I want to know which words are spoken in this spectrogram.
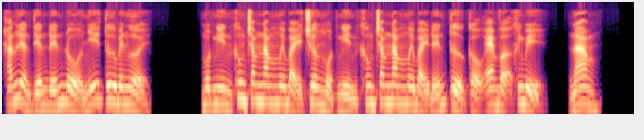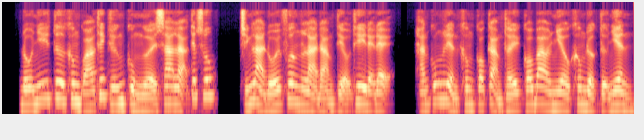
hắn liền tiến đến đổ nhĩ tư bên người. 1057 chương 1057 đến từ cậu em vợ khinh bỉ, Nam. Đồ nhĩ tư không quá thích hứng cùng người xa lạ tiếp xúc, chính là đối phương là đàm tiểu thi đệ đệ, hắn cũng liền không có cảm thấy có bao nhiêu không được tự nhiên.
